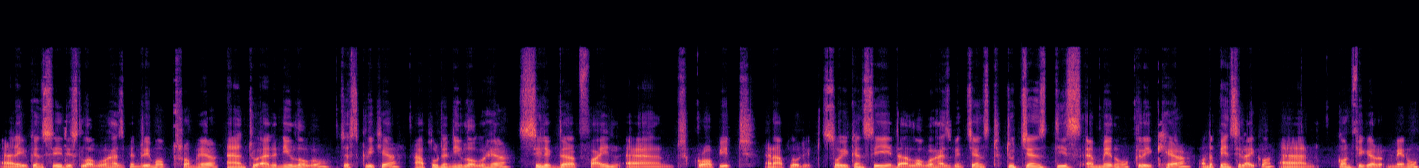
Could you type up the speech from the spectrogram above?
and you can see this logo has been removed from here. And to add a new logo just click here upload a new logo here select the file and crop it and upload it. So you can see the logo has been changed. To change this uh, menu click here on the pencil icon and configure menu.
